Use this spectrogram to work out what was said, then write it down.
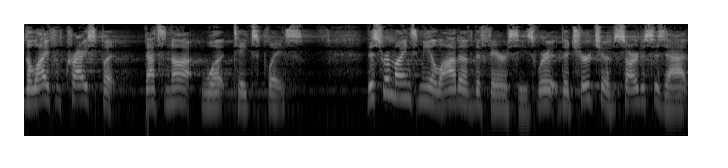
the life of Christ, but that's not what takes place. This reminds me a lot of the Pharisees, where the church of Sardis is at,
